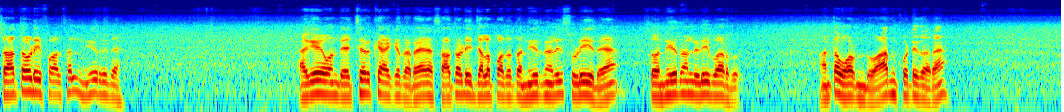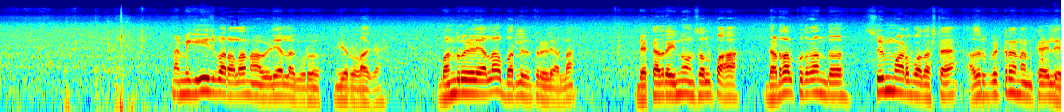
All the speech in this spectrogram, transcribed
ಸಾತೋಡಿ ಫಾಲ್ಸಲ್ಲಿ ನೀರಿದೆ. ಹಾಗೆ ಒಂದು ಎಚ್ಚರಿಕೆ ಹಾಕಿದ್ದಾರೆ. ಸಾತೋಡಿ ಜಲಪಾತದ ನೀರಿನಲ್ಲಿ ಸುಳಿ ಇದೆ. ಸೊ ನೀರಿನಲ್ಲಿ ಇಳಿಬಾರ್ದು ಅಂತ ಒಂದು ವಾರ್ನ್ ಕೊಟ್ಟಿದ್ದಾರೆ. ನಮಗೆ ಈಜು ಬರಲ್ಲ, ನಾವು ಇಳಿಯಲ್ಲ ಗುರು ನೀರೊಳಗೆ. ಬಂದರೂ ಇಳಿಯಲ್ಲ ಬರಲಿದ್ರು ಇಳಿಯಲ್ಲ. ಬೇಕಾದರೆ ಇನ್ನೂ ಒಂದು ಸ್ವಲ್ಪ ದಡದಲ್ಲಿ ಕುತ್ಕೊಂಡು ಸ್ವಿಮ್ ಮಾಡ್ಬೋದು ಅಷ್ಟೇ. ಅದ್ರ ಬಿಟ್ಟರೆ ನನ್ನ ಕೈಲಿ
